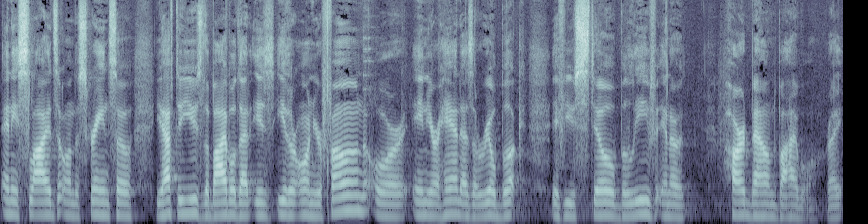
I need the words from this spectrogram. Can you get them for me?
any slides on the screen, so you have to use the Bible that is either on your phone or in your hand as a real book if you still believe in a hardbound Bible, right?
